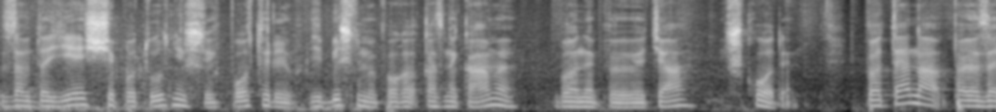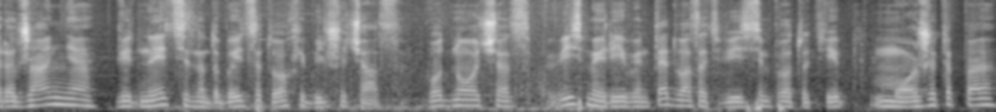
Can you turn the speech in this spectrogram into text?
завдає ще потужніших пострілів зі більшими показниками бронепробиття і шкоди. Проте на перезаряджання відниці знадобиться трохи більше часу. Водночас, вісьмий рівень Т-28 прототип може тепер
